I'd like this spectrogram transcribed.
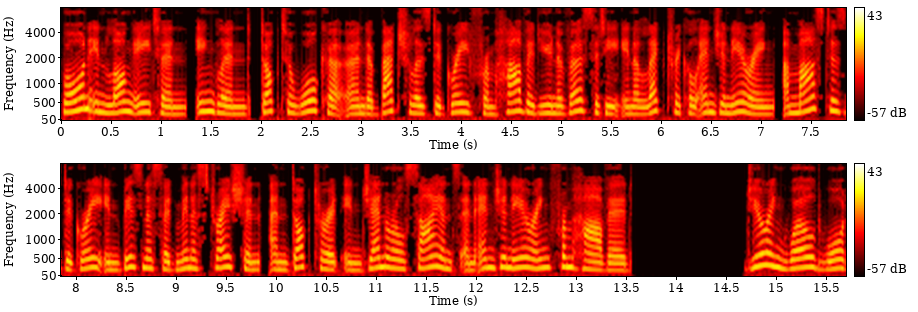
Born in Long Eaton, England, Dr. Walker earned a bachelor's degree from Harvard University in electrical engineering, a master's degree in business administration, and doctorate in general science and engineering from Harvard. During World War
